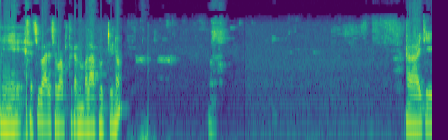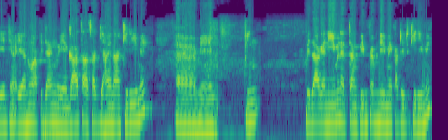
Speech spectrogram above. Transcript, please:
මේ සතිವಾರ සමාප්ත කරන්න බලාපොරොත්තු වෙනවා. ආයිති යනු අපි දැන් මේ ගාථා සජ්ජහායනා කිරීමේ මේ පින් බෙදා ගැනීම නැත්නම් පින් පැමිණීමේ කටයුතු කිරීමේ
